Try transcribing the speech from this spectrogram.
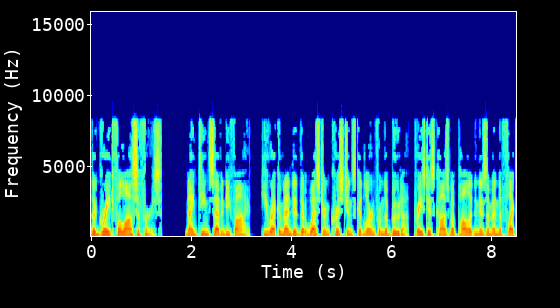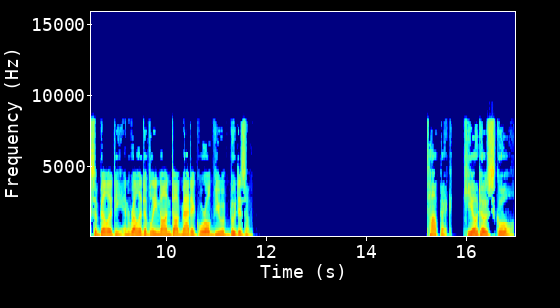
The Great Philosophers 1975. He recommended that Western Christians could learn from the Buddha, praised his cosmopolitanism and the flexibility and relatively non-dogmatic worldview of Buddhism. Kyoto School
